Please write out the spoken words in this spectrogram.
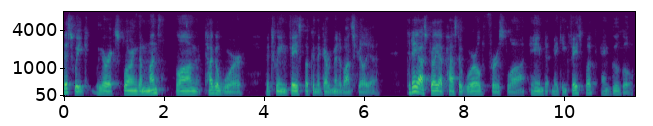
This week, we are exploring the month long tug of war between Facebook and the government of Australia. Today, Australia passed a world first law aimed at making Facebook and Google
